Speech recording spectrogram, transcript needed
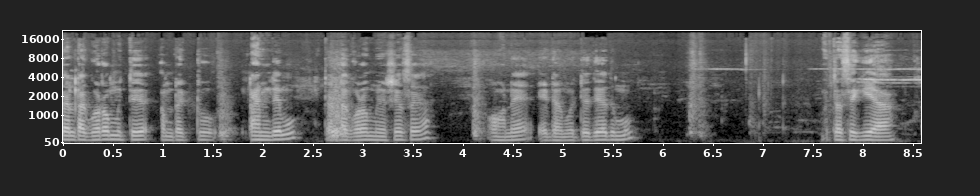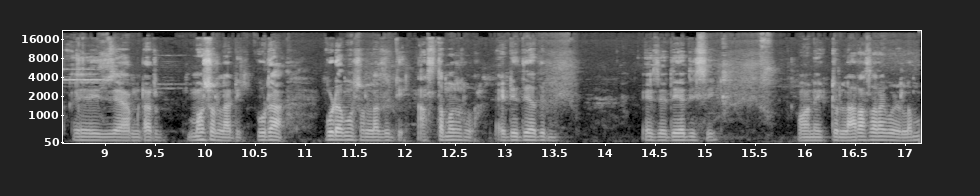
তেলটা গরম হইতে আমরা একটু টাইম দেবো। তেলটা গরম হয়ে এসেছে, ওখানে এটার মধ্যে দিয়ে দেবো। হইতেছে গিয়া এই যে আপনার মশলাটি গুঁড়া গুঁড়া মশলা যেটি, আস্তা মশলা, এটি দিয়ে দিব। এই যে দিয়ে দিছি। অনেক একটু লাড়াচাড়া করে এলাম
